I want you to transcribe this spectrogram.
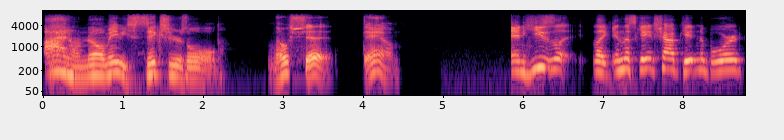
I don't know, maybe 6 years old. No shit. Damn. and he's like in the skate shop getting a board.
